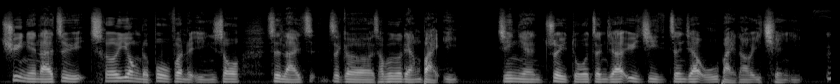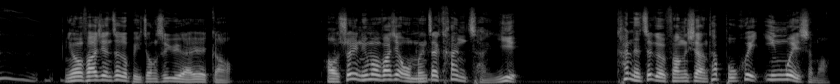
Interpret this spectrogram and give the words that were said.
去年来自于车用的部分的营收是来自这个差不多两百亿，今年最多增加预计增加五百到一千亿。嗯，你有没有发现这个比重是越来越高？好，所以你有没有发现我们在看产业看的这个方向，它不会因为什么，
